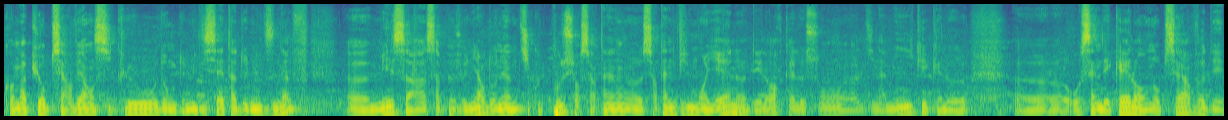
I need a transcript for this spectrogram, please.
qu'on a pu observer en cycle haut, donc 2017 à 2019. Euh, mais ça, peut venir donner un petit coup de pouce sur euh, certaines villes moyennes dès lors qu'elles sont euh, dynamiques et au sein desquelles on observe des,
